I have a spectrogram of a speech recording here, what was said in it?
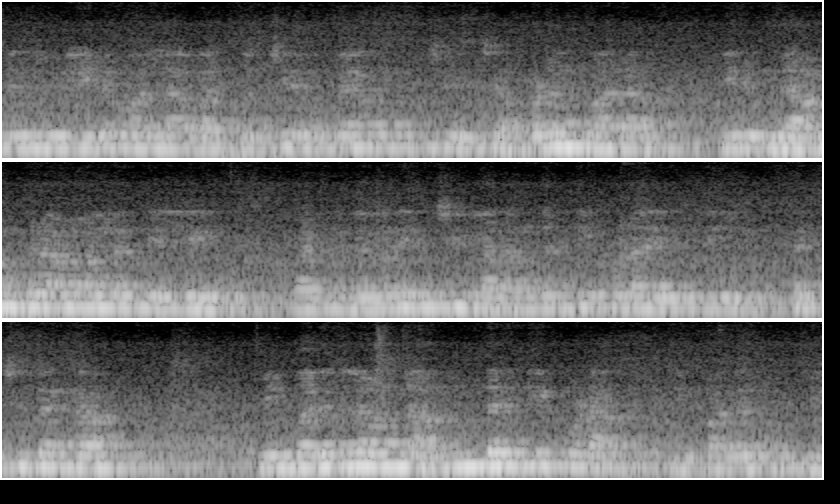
మీరు వేయడం వల్ల వారికి వచ్చే ఉపయోగం చెప్పడం ద్వారా మీరు గ్రామ గ్రామాల్లోకి వెళ్ళి వాటిని వివరించి వారందరికీ కూడా ఇది ఖచ్చితంగా మీ పరిధిలో ఉన్న అందరికీ కూడా మీ పదవి మీ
